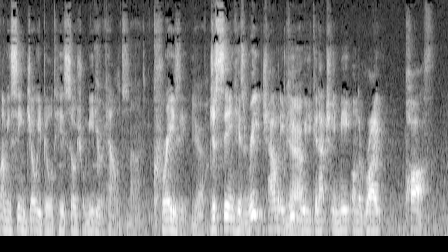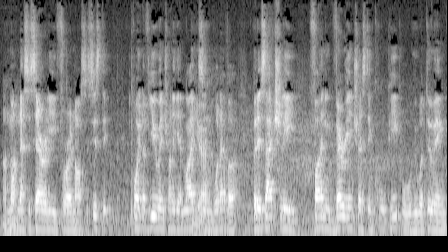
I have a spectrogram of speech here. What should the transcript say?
I mean seeing Joey build his social media accounts Mad. crazy. Yeah. Just seeing his reach, how many people Yeah. you can actually meet on the right path, Uh-huh. not necessarily for a narcissistic point of view and trying to get likes Yeah. and whatever, but it's actually finding very interesting, cool people who are doing,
